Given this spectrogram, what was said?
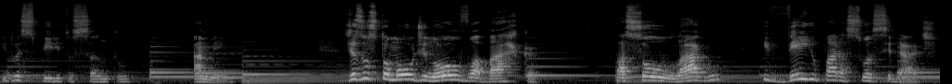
e do Espírito Santo. Amém. Jesus tomou de novo a barca, passou o lago e veio para a sua cidade.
